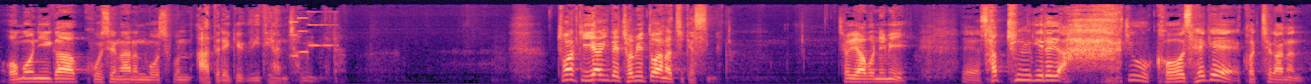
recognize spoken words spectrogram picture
어머니가 고생하는 모습은 아들에게 위대한 점입니다. 중학교 2학년 때 점이 또 하나 찍혔습니다. 저희 아버님이 사춘기를 아주 거세게 거쳐가는 아,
